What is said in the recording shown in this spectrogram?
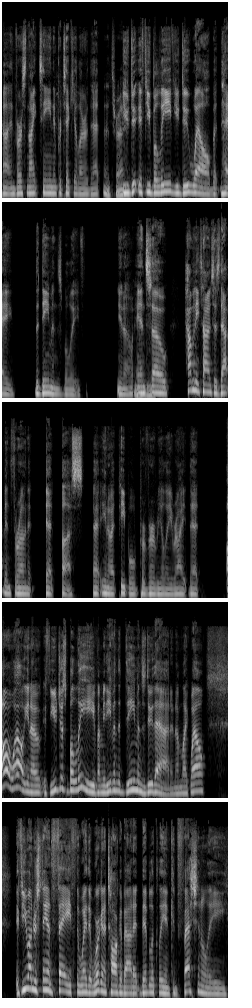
uh, in verse 19 in particular that That's right. you do if you believe you do well but hey the demons believe you know and Mhm. so how many times has that been thrown at at us uh, you know at people proverbially right that oh well you know if you just believe i mean even the demons do that and i'm like well if you understand faith the way that we're going to talk about it biblically and confessionally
